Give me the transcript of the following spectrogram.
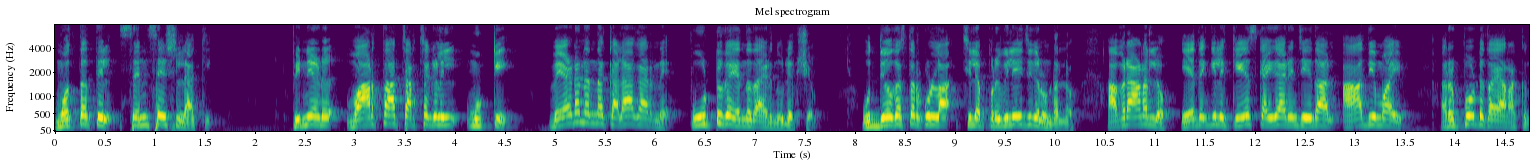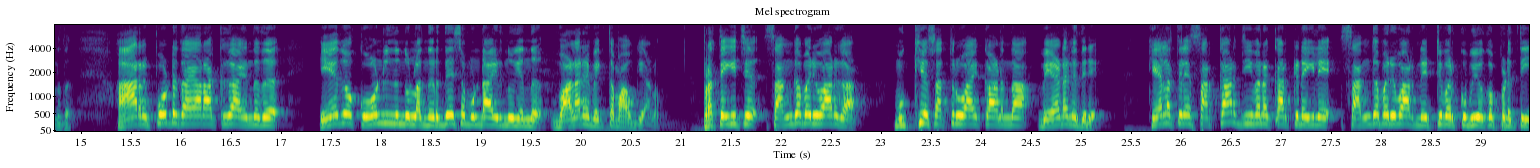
മൊത്തത്തിൽ സെൻസേഷനിലാക്കി. പിന്നീട് വാർത്താ ചർച്ചകളിൽ മുക്കി. വേടൻ എന്ന കലാകാരനെ പൂട്ടുക എന്നതായിരുന്നു ലക്ഷ്യം. ഉദ്യോഗസ്ഥർക്കുള്ള ചില പ്രിവിലേജുകളുണ്ടല്ലോ. അവരാണല്ലോ ഏതെങ്കിലും കേസ് കൈകാര്യം ചെയ്താൽ ആദ്യമായി റിപ്പോർട്ട് തയ്യാറാക്കുന്നത്. ആ റിപ്പോർട്ട് തയ്യാറാക്കുക എന്നത് ഏതോ കോണിൽ നിന്നുള്ള നിർദ്ദേശമുണ്ടായിരുന്നു എന്ന് വളരെ വ്യക്തമാവുകയാണ്. പ്രത്യേകിച്ച് സംഘപരിവാറുകാർ മുഖ്യ ശത്രുവായി കാണുന്ന വേടനെതിരെ കേരളത്തിലെ സർക്കാർ ജീവനക്കാർക്കിടയിലെ സംഘപരിവാർ നെറ്റ്വർക്ക് ഉപയോഗപ്പെടുത്തി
